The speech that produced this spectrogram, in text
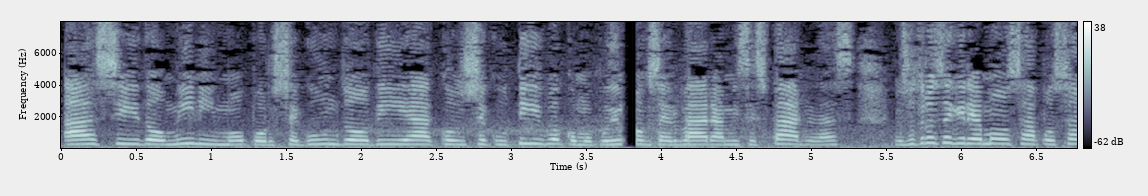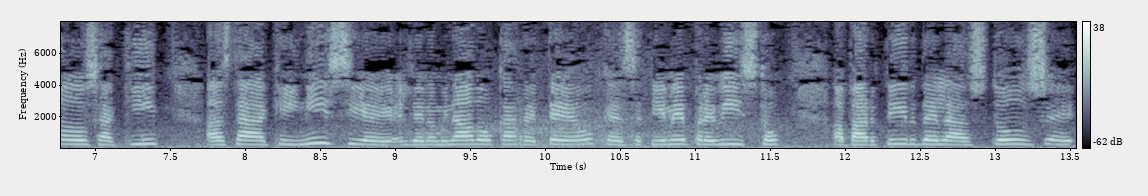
ha sido mínimo por segundo día consecutivo, como pudimos observar a mis espaldas. Nosotros seguiremos apostados aquí hasta que inicie el denominado carreteo que se tiene previsto a partir de las 12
